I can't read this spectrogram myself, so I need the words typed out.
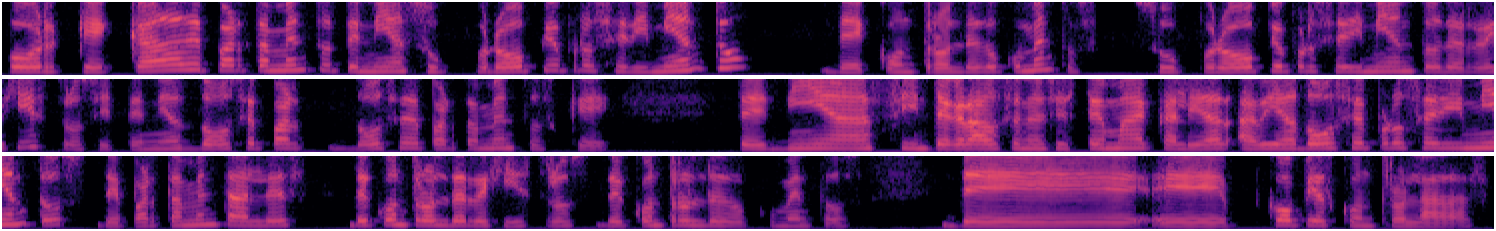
porque cada departamento tenía su propio procedimiento de control de documentos, su propio procedimiento de registro. Si tenías 12, 12 departamentos que tenías integrados en el sistema de calidad, había 12 procedimientos departamentales de control de registros, de control de documentos, de eh, copias controladas.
